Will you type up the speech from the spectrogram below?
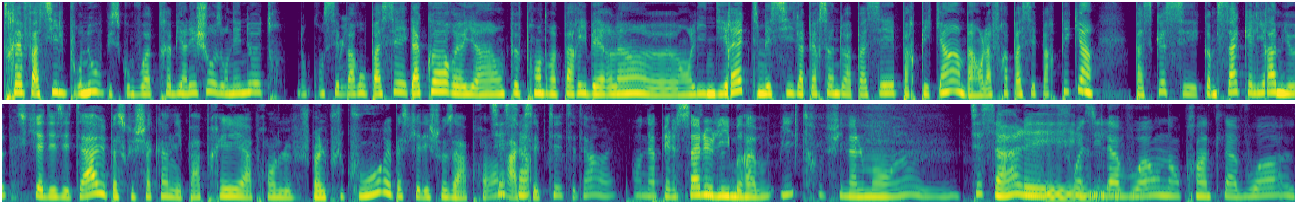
très facile pour nous, puisqu'on voit très bien les choses, on est neutre, donc on sait par où passer. D'accord, euh, on peut prendre un Paris-Berlin euh, en ligne directe, mais si la personne doit passer par Pékin, ben on la fera passer par Pékin, parce que c'est comme ça qu'elle ira mieux. Parce qu'il y a des étapes et parce que chacun n'est pas prêt à prendre le chemin le plus court et parce qu'il y a des choses à apprendre, à accepter, etc. ouais. On appelle ça le libre arbitre, finalement. hein, euh, C'est ça, les... On choisit la voie, on emprunte la voie. euh,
